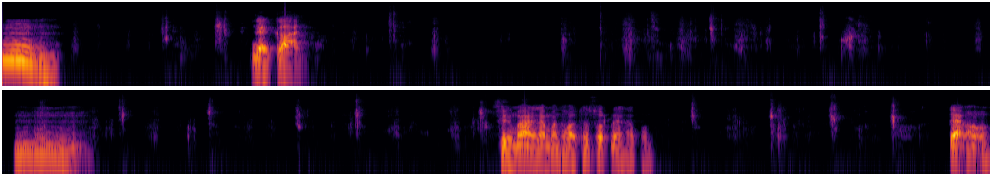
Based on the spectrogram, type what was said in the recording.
อืมเด็ดก่อนอืม สื่อมากแล้วมันถอดสดๆเลยครับผมแซ่บครับผม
